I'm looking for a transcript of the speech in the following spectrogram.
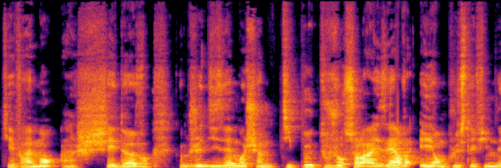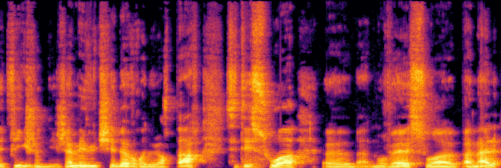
qui est vraiment un chef-d'œuvre. Comme je disais, moi je suis un petit peu toujours sur la réserve et en plus les films Netflix, je n'ai jamais vu de chef-d'œuvre de leur part. C'était soit euh, bah, mauvais, soit pas mal,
